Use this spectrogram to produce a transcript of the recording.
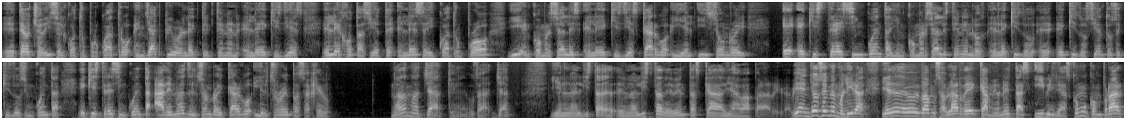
T8 Diesel 4x4. En Jack Pure Electric tienen el EX10, el EJ7, el SI4 Pro y en comerciales el EX10 Cargo y el e-Sunray EX350 y en comerciales tienen los, el X, X200, X250, X350, además del Sunray Cargo y el Sunray Pasajero. Nada más Jack, ¿eh? o sea, Jack. Y en la, lista, en la lista de ventas cada día va para arriba. Bien, yo soy Memolira y el día de hoy vamos a hablar de camionetas híbridas. ¿Cómo comprar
